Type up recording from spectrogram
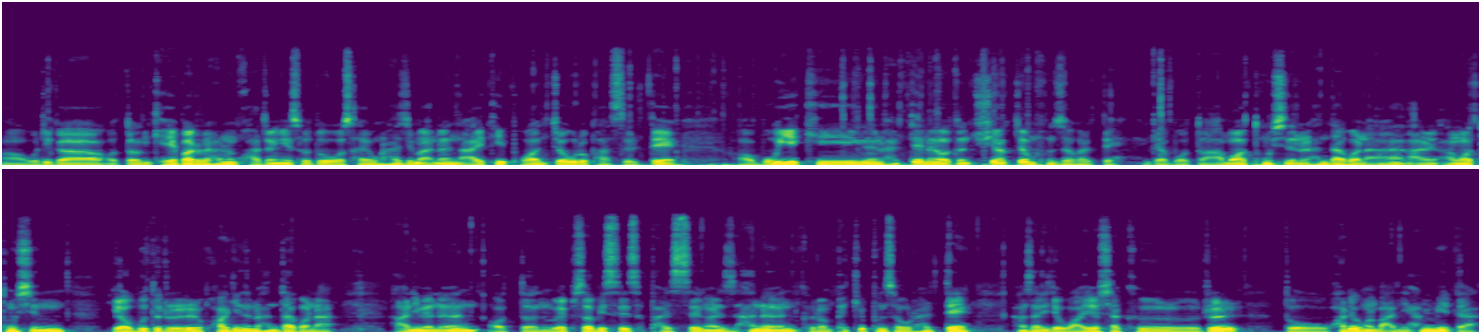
어, 우리가 어떤 개발을 하는 과정에서도 사용을 하지만은 IT 보안적으로 봤을 때 어, 모의해킹을 할 때는 어떤 취약점 분석할 때 그러니까 뭐 어떤 암호화 통신을 한다거나 암호화 통신 여부들을 확인을 한다거나 아니면은 어떤 웹 서비스에서 발생하는 그런 패킷 분석을 할 때 항상 이제 Wireshark를 또 활용을 많이 합니다.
